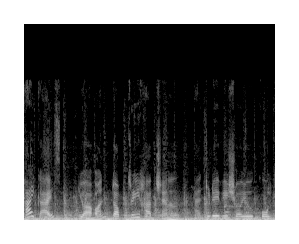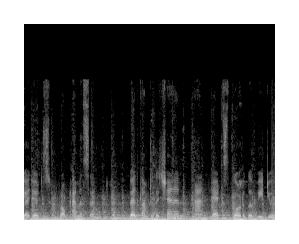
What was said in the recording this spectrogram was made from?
Hi guys, you are on Top 3 Hub channel and today we show you cool gadgets from Amazon. Welcome to the channel and let's go to the video.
